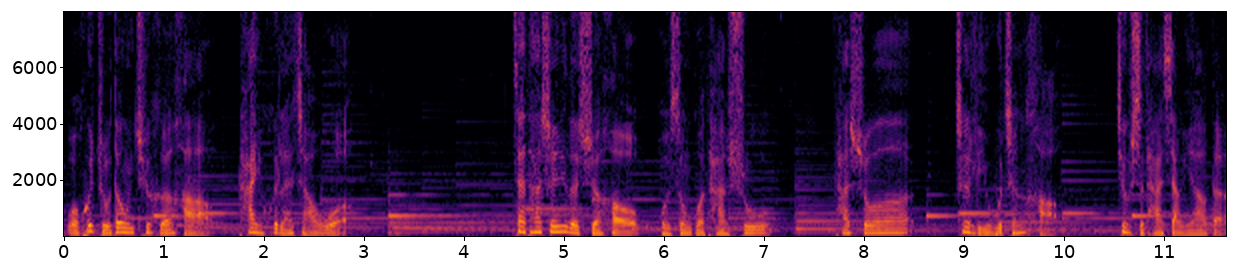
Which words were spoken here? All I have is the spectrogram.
我会主动去和好，他也会来找我。在他生日的时候，我送过他书，他说这礼物真好，就是他想要的。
